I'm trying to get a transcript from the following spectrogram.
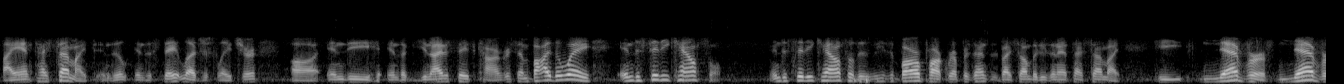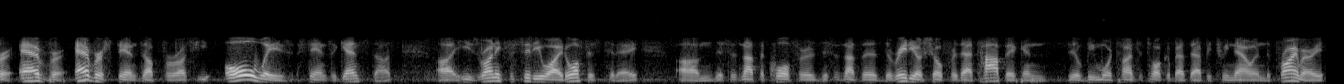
by anti-Semites in the in the state legislature, uh, in the in the United States Congress, and by the way, in the city council. In the city council, he's a borough park represented by somebody who's an anti-Semite. He never, never, ever, ever stands up for us. He always stands against us. Uh, he's running for citywide office today. Um, this is not the call for this is not the, the radio show for that topic, and there'll be more time to talk about that between now and the primary.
